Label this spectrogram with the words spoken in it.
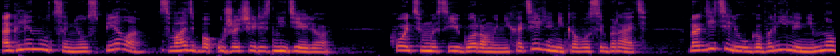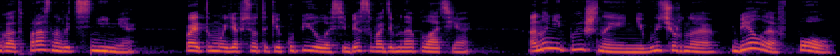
Оглянуться не успела, свадьба уже через неделю. Хоть мы с Егором и не хотели никого собирать, Родители уговорили немного отпраздновать с ними, поэтому я все-таки купила себе свадебное платье. Оно не пышное и не вычурное, белое в пол,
